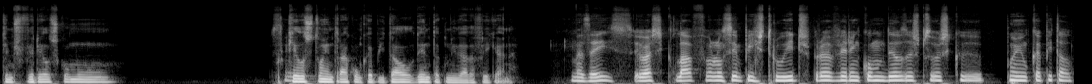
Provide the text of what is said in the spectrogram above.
Temos que ver eles como. Porque Sim. eles estão a entrar com capital dentro da comunidade africana. Mas é isso. Eu acho que lá foram sempre instruídos para verem como Deus as pessoas que põem o capital.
